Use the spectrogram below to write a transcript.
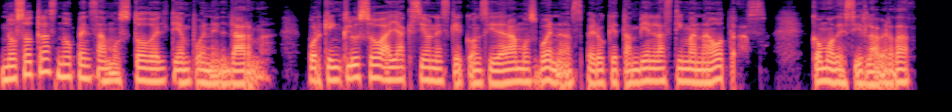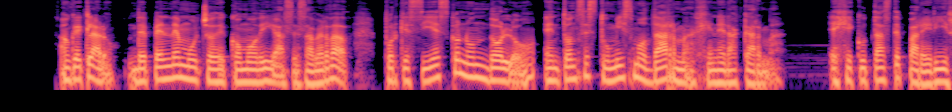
Nosotras no pensamos todo el tiempo en el Dharma, porque incluso hay acciones que consideramos buenas pero que también lastiman a otras, como decir la verdad. Aunque claro, depende mucho de cómo digas esa verdad, porque si es con un dolo, entonces tu mismo Dharma genera karma. Ejecutaste para herir.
